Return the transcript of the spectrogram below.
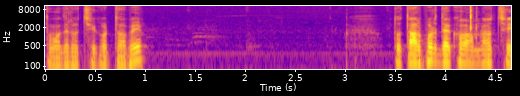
তোমাদের হচ্ছে করতে হবে। তো তারপর দেখো আমরা হচ্ছে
